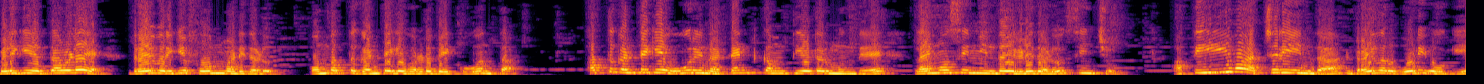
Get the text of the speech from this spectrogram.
ಬೆಳಿಗ್ಗೆ ಎದ್ದವಳೆ ಡ್ರೈವರಿಗೆ ಫೋನ್ ಮಾಡಿದಳು. ಒಂಬತ್ತು ಗಂಟೆಗೆ ಹೊರಡಬೇಕು ಅಂತ. ಹತ್ತು ಗಂಟೆಗೆ ಊರಿನ ಟೆಂಟ್ ಕಮ್ ಥಿಯೇಟರ್ ಮುಂದೆ ಲೈಮೋಸಿನ್ನಿಂದ ಇಳಿದಳು ಸಿಂಚು. ಅತೀವ ಅಚ್ಚರಿಯಿಂದ ಡ್ರೈವರ್ ಓಡಿ ಹೋಗಿ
